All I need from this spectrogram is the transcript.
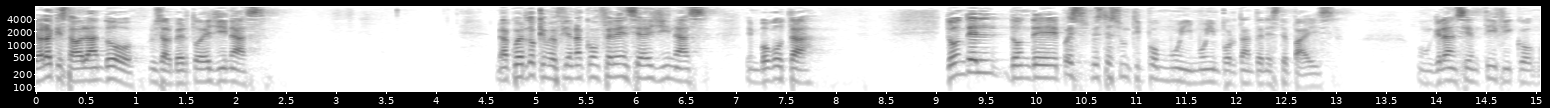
Y ahora que estaba hablando Luis Alberto de Ginás, Me acuerdo que me fui a una conferencia de Ginás en Bogotá, donde, donde, pues, este es un tipo muy, muy importante en este país, un gran científico,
